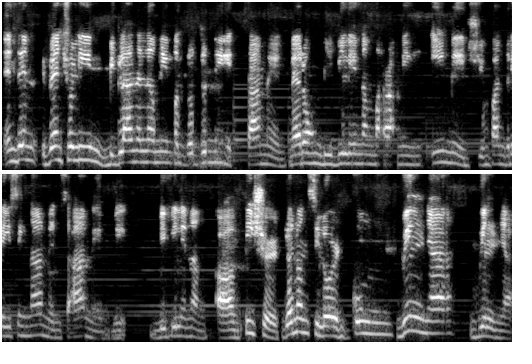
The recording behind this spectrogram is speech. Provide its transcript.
And then eventually bigla na lang may magdo-donate sa amin. Merong bibili ng maraming image yung fundraising namin sa amin. May bibili ng um, t-shirt. Ganon si Lord. Kung will niya, will niya.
